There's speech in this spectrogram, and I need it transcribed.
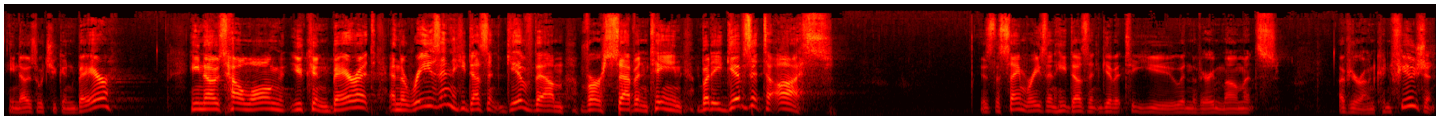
He knows what you can bear. He knows how long you can bear it. And the reason He doesn't give them verse 17, but He gives it to us, is the same reason He doesn't give it to you in the very moments of your own confusion.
